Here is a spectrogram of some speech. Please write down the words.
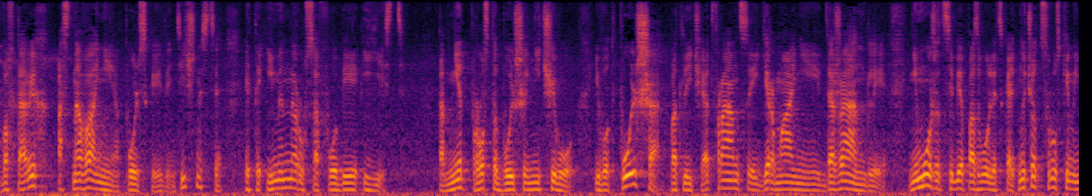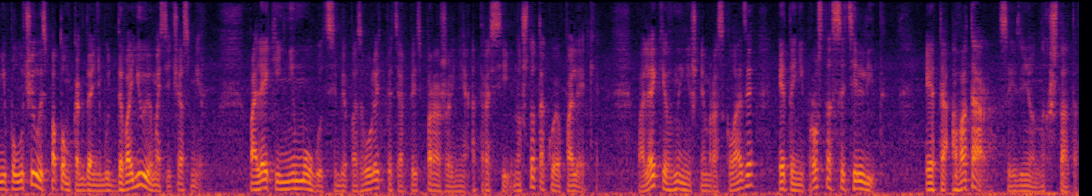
Во-вторых, основание польской идентичности это именно русофобия и есть. Там нет просто больше ничего. И вот Польша, в отличие от Франции, Германии, даже Англии, не может себе позволить сказать, ну что-то с русскими не получилось, потом когда-нибудь довоюем, а сейчас мир. Поляки не могут себе позволить потерпеть поражение от России. Но что такое поляки? Поляки в нынешнем раскладе это не просто сателлит, это аватар Соединенных Штатов,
